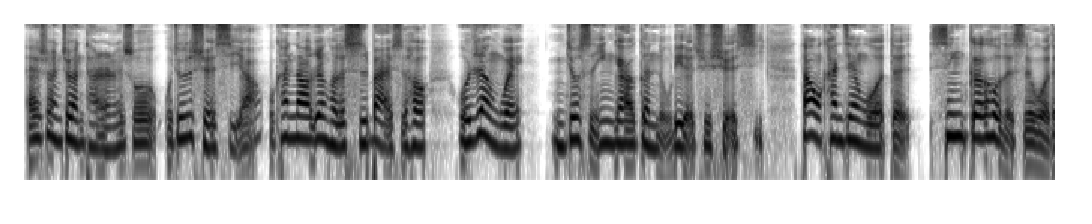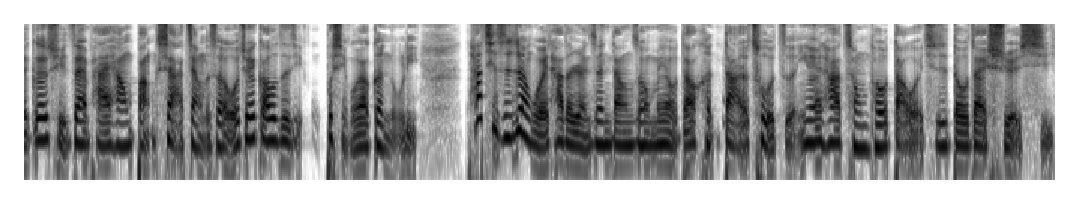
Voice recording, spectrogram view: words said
？”Ed Sheeran 就很坦然的说：“我就是学习啊！我看到任何的失败的时候，我认为你就是应该要更努力的去学习。当我看见我的新歌或者是我的歌曲在排行榜下降的时候，我就会告诉自己：不行，我要更努力。”他其实认为他的人生当中没有到很大的挫折，因为他从头到尾其实都在学习。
